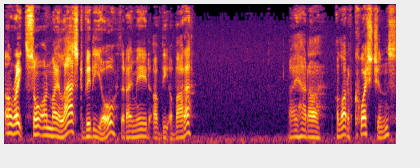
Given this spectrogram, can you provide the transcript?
All right, so on my last video that I made of the Avata, I had a, a lot of questions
